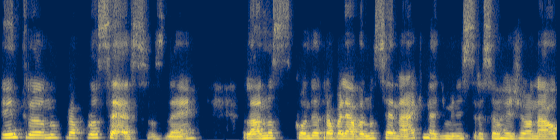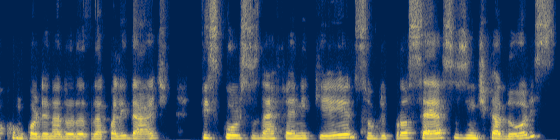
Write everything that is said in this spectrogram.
entrando para processos, né, Lá no, quando eu trabalhava no SENAC, na administração regional, como coordenadora da qualidade, fiz cursos na FNQ sobre processos e indicadores,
